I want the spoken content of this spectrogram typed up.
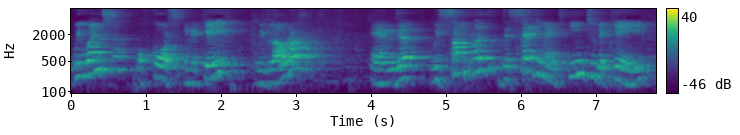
We went, of course, in a cave with Laura, and uh, we sampled the sediment into the cave.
